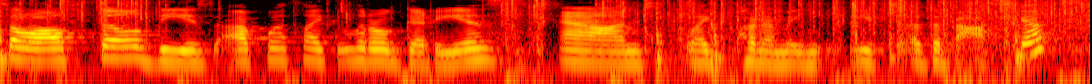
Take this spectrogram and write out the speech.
So I'll fill these up with like little goodies and like put them in each of the baskets.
